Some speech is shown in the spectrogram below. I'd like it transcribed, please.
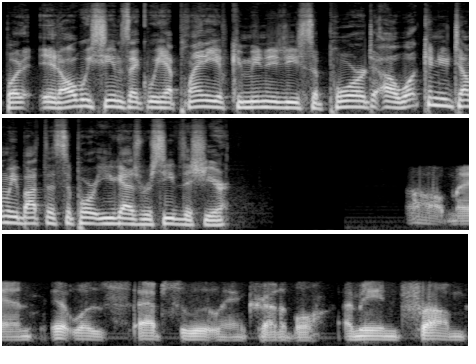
but it always seems like we have plenty of community support. Uh, what can you tell me about the support you guys received this year? Oh, man, it was absolutely incredible. I mean, from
